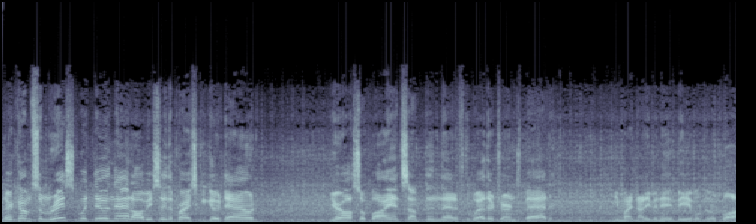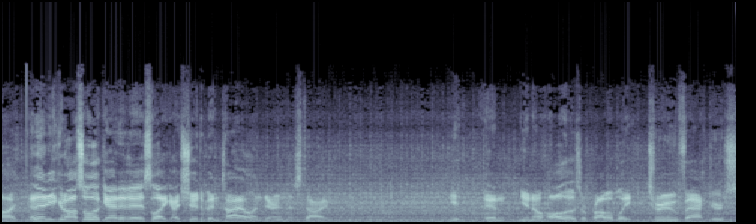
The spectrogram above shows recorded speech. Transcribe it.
There comes some risk with doing that. Obviously the price could go down. You're also buying something that if the weather turns bad, you might not even be able to apply. And then you could also look at it as like I should have been tiling during this time and you know all those are probably true factors.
